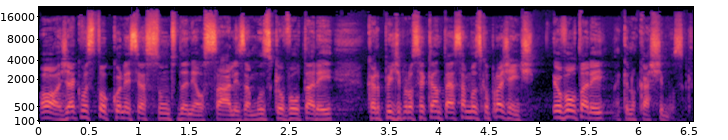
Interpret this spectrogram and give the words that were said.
Ó, oh, já que você tocou nesse assunto, Daniel Salles, a música Eu Voltarei, quero pedir para você cantar essa música pra gente. Eu Voltarei, aqui no Caixa de Música.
